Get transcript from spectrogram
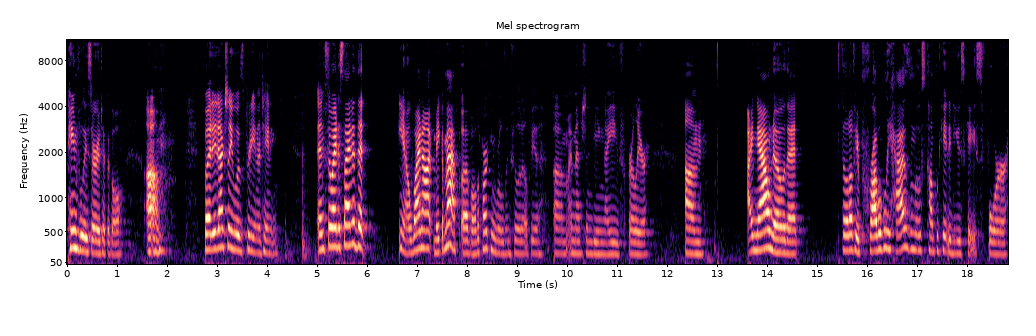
painfully stereotypical. Um, but it actually was pretty entertaining. And so I decided that you know, why not make a map of all the parking rules in Philadelphia? Um, I mentioned being naive earlier. Um, I now know that Philadelphia probably has the most complicated use case for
